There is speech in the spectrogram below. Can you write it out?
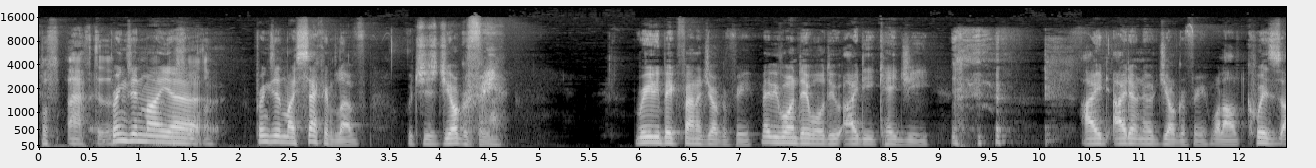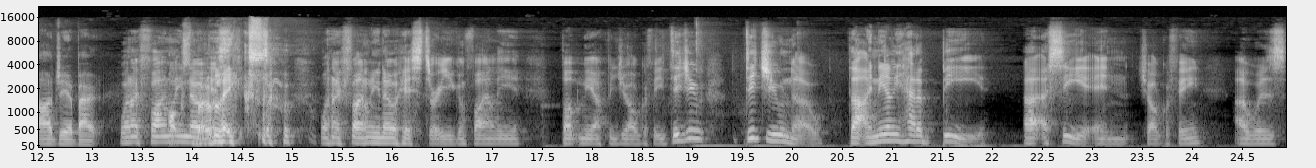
bef- after the brings in my uh, brings in my second love, which is geography. Really big fan of geography. Maybe one day we'll do IDKG. I I don't know geography. Well, I'll quiz RJ about. when I finally Oxbow know Lakes. when I finally know history, you can finally bump me up in geography. Did you did you know that I nearly had a B, uh, a C in geography? I was,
